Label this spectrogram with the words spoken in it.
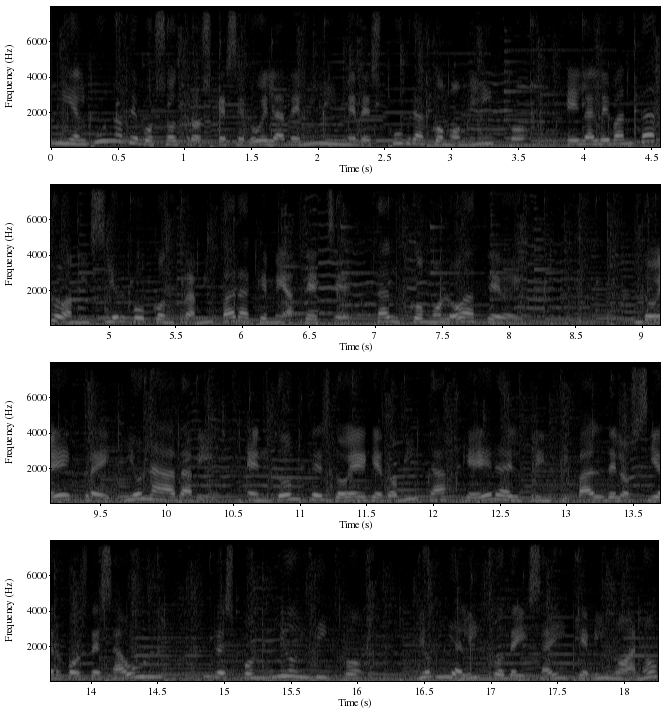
ni alguno de vosotros que se duela de mí y me descubra como mi hijo, él ha levantado a mi siervo contra mí para que me aceche, tal como lo hace hoy. Doeg traiciona a David. Entonces Doeg Edomita, que era el principal de los siervos de Saúl, respondió y dijo, yo vi al hijo de Isaí que vino a Nob,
